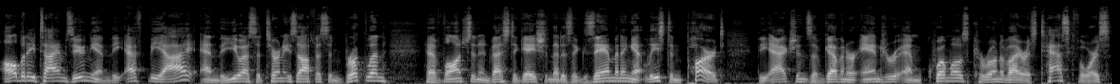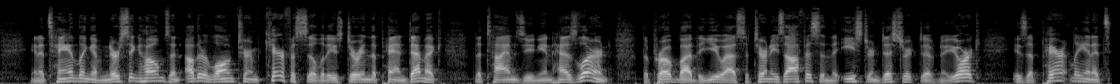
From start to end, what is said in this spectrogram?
Albany Times Union, the FBI, and the U.S. Attorney's Office in Brooklyn have launched an investigation that is examining, at least in part, the actions of Governor Andrew M. Cuomo's coronavirus task force in its handling of nursing homes and other long term care facilities during the pandemic, the Times Union has learned. The probe by the U.S. Attorney's Office in the Eastern District of New York is apparently in its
